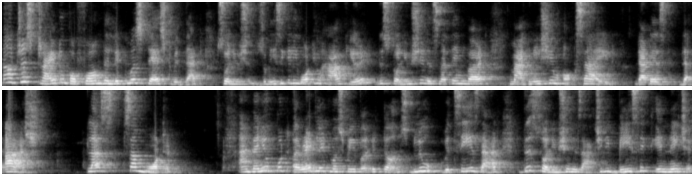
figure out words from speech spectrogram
Now just try to perform the litmus test with that solution. So basically what you have here, this solution is nothing but magnesium oxide that is the ash plus some water. And when you put a red litmus paper, it turns blue, which says that this solution is actually basic in nature.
